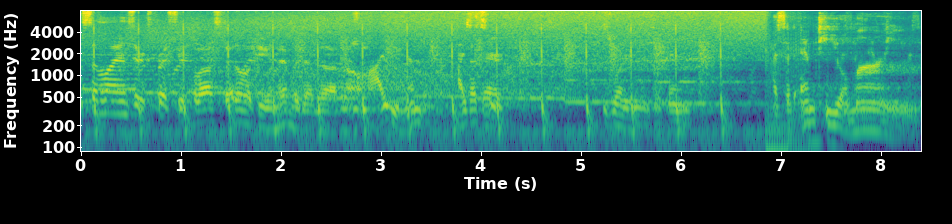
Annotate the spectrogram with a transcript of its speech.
Were some lines that expressed your philosophy. I don't know if you remember them. Though. Oh, I remember. I That's said, this is what it is again. I said, empty your mind.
